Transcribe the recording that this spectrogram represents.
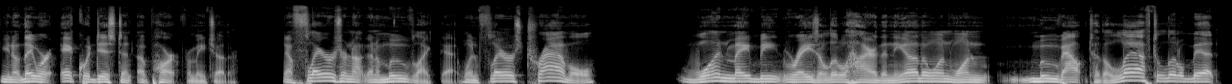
you know they were equidistant apart from each other. Now flares are not going to move like that. When flares travel one may be raised a little higher than the other one one move out to the left a little bit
